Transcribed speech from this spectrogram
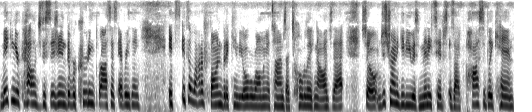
making your college decision, the recruiting process, everything. It's it's a lot of fun, but it can be overwhelming at times. I totally acknowledge that. So I'm just trying to give you as many tips as I possibly can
